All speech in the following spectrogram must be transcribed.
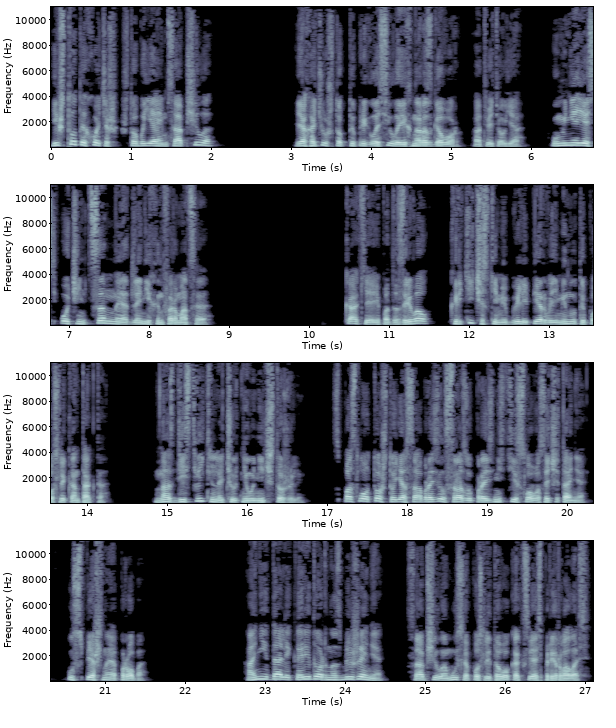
«И что ты хочешь, чтобы я им сообщила?» «Я хочу, чтобы ты пригласила их на разговор», — ответил я. «У меня есть очень ценная для них информация». Как я и подозревал, критическими были первые минуты после контакта. Нас действительно чуть не уничтожили. Спасло то, что я сообразил сразу произнести словосочетание Успешная проба. Они дали коридор на сближение, сообщила Муся после того, как связь прервалась.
